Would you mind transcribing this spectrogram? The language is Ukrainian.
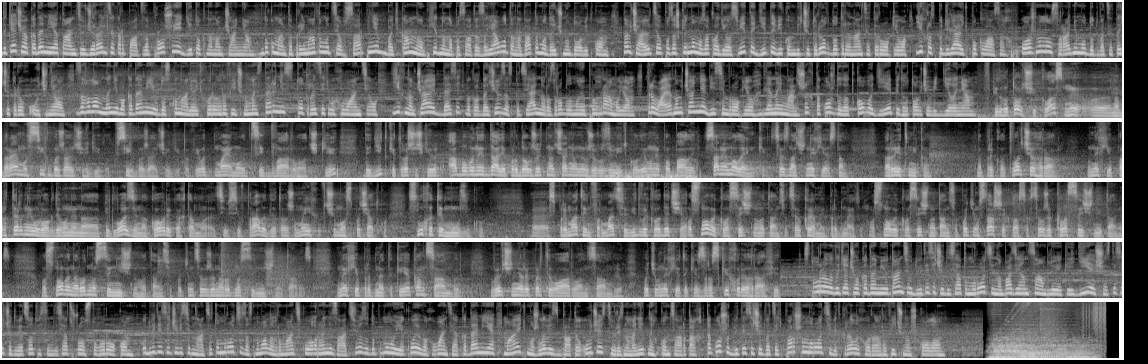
Дитяча академія танців Джерельця Карпат запрошує діток на навчання. Документи прийматимуться в серпні. Батькам необхідно написати заяву та надати медичну довідку. Навчаються в позашкільному закладі освіти діти віком від 4 до 13 років. Їх розподіляють по класах в кожному середньому до 24 учнів. Загалом нині в академії вдосконалюють хореографічну майстерність 130 вихованців. Їх навчають 10 викладачів за спеціально розробленою програмою. Триває навчання 8 років. Для найменших також додатково діє підготовче відділення. В підготовчий клас ми е, набираємо всіх бажаючих діток, всіх бажаючих діток. І от маємо ці два рочки, де дітки трошечки або вони далі продовжують навчання, вони вже розуміють, коли вони попали. Самі маленькі, це значить, у них є там ритміка, наприклад, творча гра. У них є партерний урок, де вони на підлозі, на ковриках, там е, ці всі вправи для того, що ми їх вчимо спочатку слухати музику, сприймати інформацію від викладача. Основи класичного танцю це окремий предмет. Основи класичного танцю. Потім в старших класах це вже класичний танець. Основи народно-сценічного танцю, потім це вже народно-сценічний танець. У них є предмет такий, як ансамбль, вивчення репертуару ансамблю. Потім у них є такі зразки хореографії. Створили дитячу академію танців у 2010 році на базі ансамблю, який діє ще з 1986 року. У 2018 році заснували громадську організацію, за допомогою якої вихованці академії мають можливість брати участь у різноманітних концертах. Також у 2021 році відкрили хореографічну школу.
